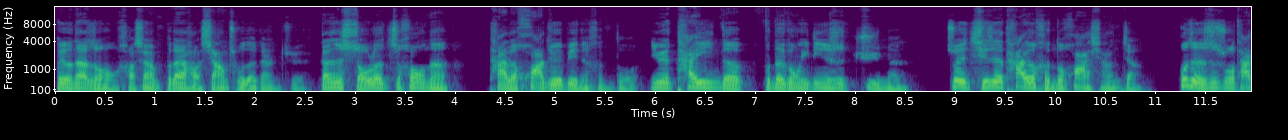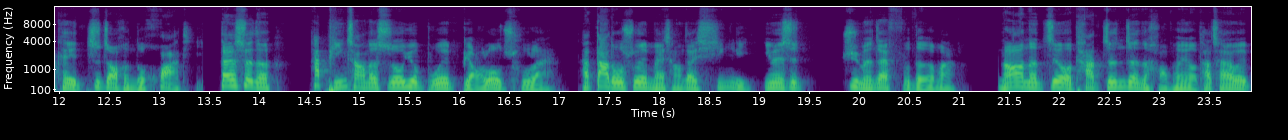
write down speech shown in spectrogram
会有那种好像不太好相处的感觉。但是熟了之后呢，他的话就会变得很多，因为太阴的福德宫一定是巨门，所以其实他有很多话想讲，或者是说他可以制造很多话题，但是呢，他平常的时候又不会表露出来。他大多数会埋藏在心里，因为是巨门在福德嘛。然后呢，只有他真正的好朋友，他才会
